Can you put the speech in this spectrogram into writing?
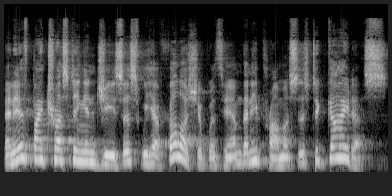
And if by trusting in Jesus we have fellowship with Him, then He promises to guide us.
